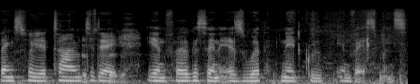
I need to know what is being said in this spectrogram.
Thanks for your time today. Ian Ferguson is with Nedgroup Investments.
